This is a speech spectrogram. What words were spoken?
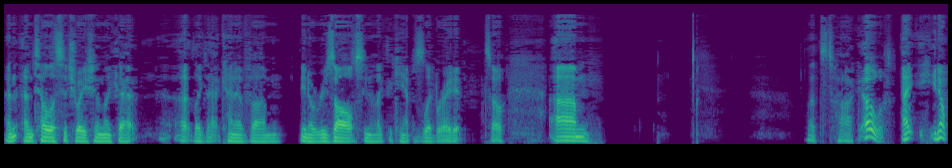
and, until a situation like that, uh, like that kind of um, you know resolves. You know, like the camp is liberated. So. Um, Let's talk. Oh, I, you know,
